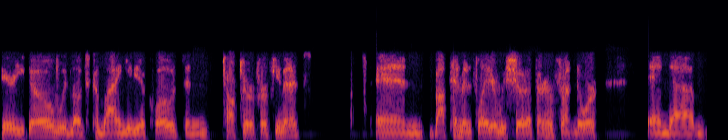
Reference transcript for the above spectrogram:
here you go. We'd love to come by and give you a quote and talk to her for a few minutes. And about 10 minutes later, we showed up at her front door and um,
